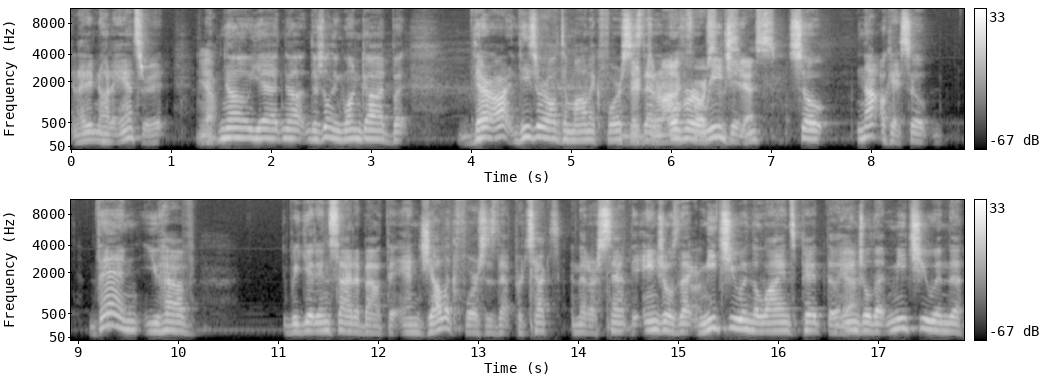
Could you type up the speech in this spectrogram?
And I didn't know how to answer it. Yeah. Like, no, yeah, no. There's only one God, but there are these are all demonic forces They're that demonic are over forces, a region. yes. So not okay. So then you have we get insight about the angelic forces that protect and that are sent, the angels that meet you in the lion's pit, the Yeah. angel that meets you in the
